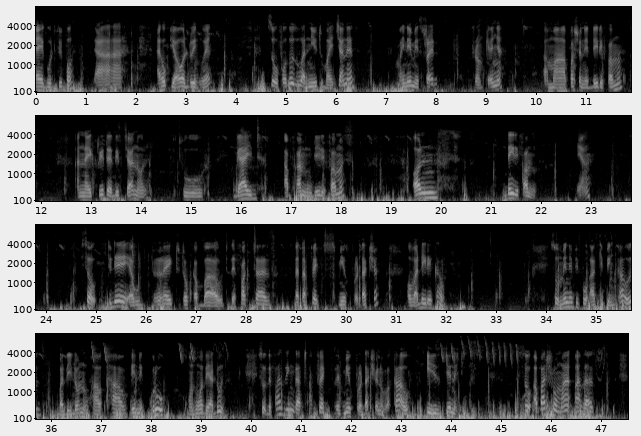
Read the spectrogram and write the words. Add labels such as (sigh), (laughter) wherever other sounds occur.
Hey, good people. Uh, I hope you're all doing well. So, for those who are new to my channel, my name is Fred from Kenya. I'm a passionate dairy farmer, and I created this channel to guide upcoming dairy farmers on dairy farming. Yeah. So, today I would like to talk about the factors that affects milk production of a dairy cow. So many people are keeping cows, but they don't know how have any clue on what they are doing. So the first thing that affects the milk production of a cow is genetics. So apart from others,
